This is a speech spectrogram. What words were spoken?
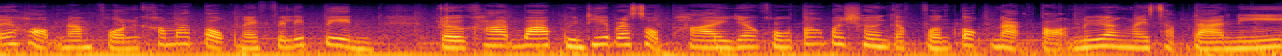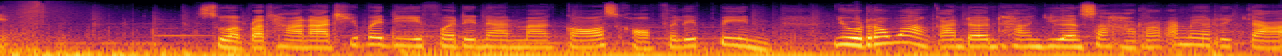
ได้หอบนำฝนเข้ามาตกในฟิลิปปินส์โดยคาดว่าพื้นที่ประสบภัยยังคงต้องเผชิญกับฝนตกหนักต่อเนื่องในสัปดาห์นี้ ส่วนประธานาธิบดีเฟอร์ดินานด์มาโกสของฟิลิปปินส์อยู่ระหว่างการเดินทางเยือนสหรัฐอเมริกา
